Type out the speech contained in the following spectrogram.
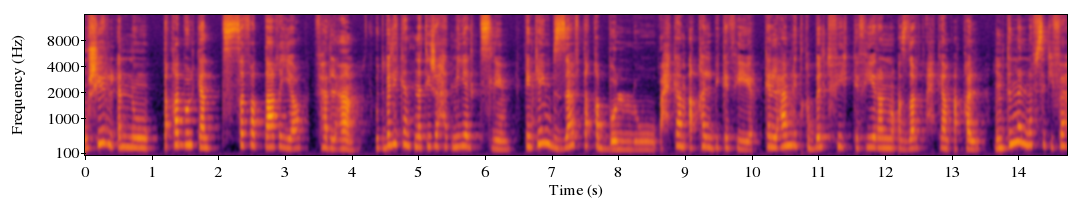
أشير لأنه التقبل كانت الصفة الطاغية في هذا العام وتبلي كانت نتيجة حتمية للتسليم. كان كاين بزاف تقبل وأحكام أقل بكثير. كان العام اللي تقبلت فيه كثيرا وأصدرت أحكام أقل. ممتنة لنفسي كيفاه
